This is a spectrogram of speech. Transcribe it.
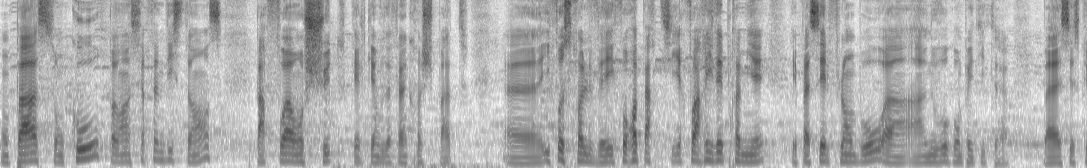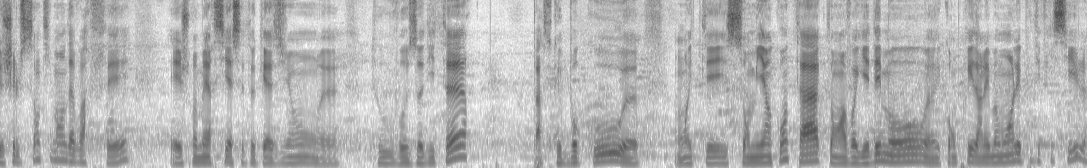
On passe, on court pendant une certaine distance, parfois on chute, quelqu'un vous a fait un croche-patte. Euh, il faut se relever, il faut repartir, il faut arriver premier et passer le flambeau à, un nouveau compétiteur. Ben, c'est ce que j'ai le sentiment d'avoir fait et je remercie à cette occasion tous vos auditeurs parce que beaucoup ont été, sont mis en contact, ont envoyé des mots, y compris dans les moments les plus difficiles.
